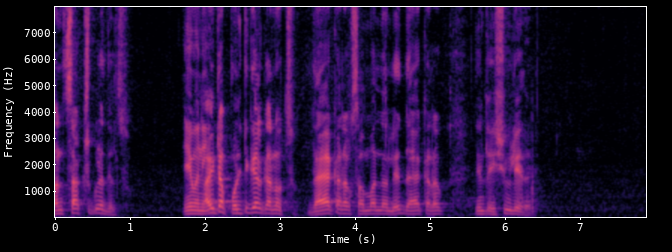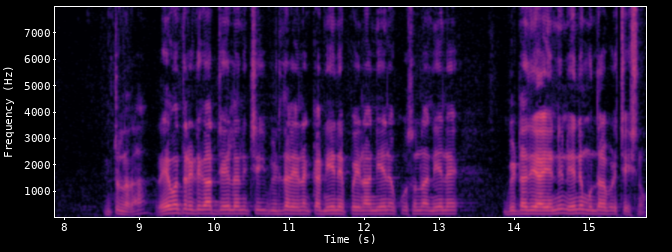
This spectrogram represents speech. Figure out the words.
మనసాక్షి కూడా తెలుసు. ఏమని? బయట పొలిటికల్ కనవచ్చు దయాకరకు సంబంధం లేదు దయాకరకు దీంట్లో ఇష్యూ లేదని. వింటున్నారా? రేవంత్ రెడ్డి గారు జైలు నుంచి విడుదలైనాక నేనే పోయినా నేనే కూర్చున్నా నేనే బిడ్డది అవన్నీ నేనే ముందరబడి చేసినాం.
